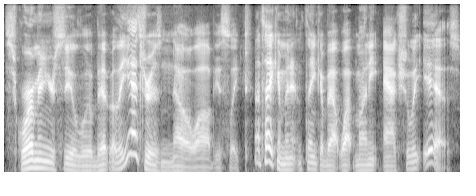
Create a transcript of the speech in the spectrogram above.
squirming your seat a little bit, but the answer is no, obviously. Now take a minute and think about what money actually is.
